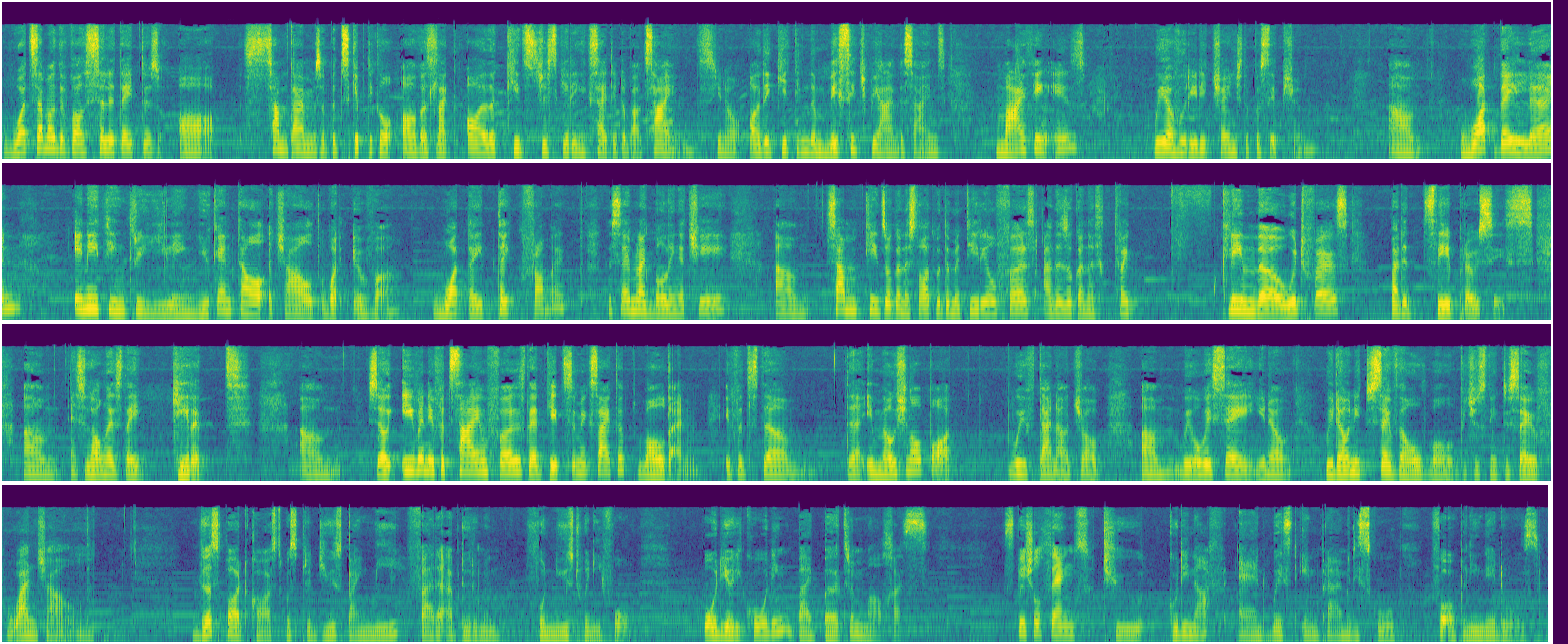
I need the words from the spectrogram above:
What some of the facilitators are sometimes a bit skeptical of is like, are the kids just getting excited about science? You know, are they getting the message behind the science? My thing is, we have already changed the perception. Um, what they learn anything through healing. You can tell a child whatever, what they take from it. The same like building a chair. Um, some kids are going to start with the material first, others are going to clean the wood first, but it's their process um, as long as they get it. Um, so even if it's time first that gets them excited, well done. If it's the the emotional part, we've done our job. Um, we always say, you know, we don't need to save the whole world. We just need to save one child. This podcast was produced by me, Farah Abdurrahman, for News 24. Audio recording by Bertram Malchas. Special thanks to Good Enuf and West End Primary School for opening their doors.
